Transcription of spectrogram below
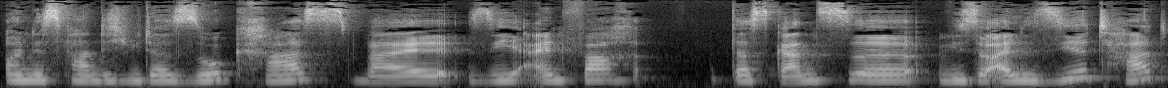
Und das fand ich wieder so krass, weil sie einfach das Ganze visualisiert hat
